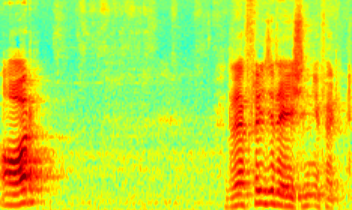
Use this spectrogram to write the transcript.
or refrigeration effect.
